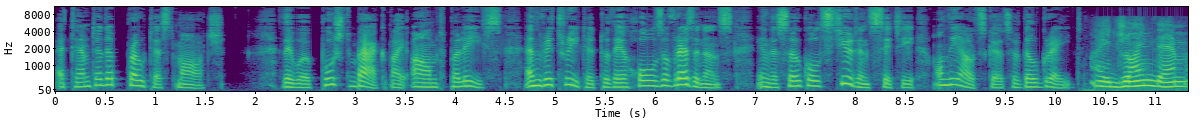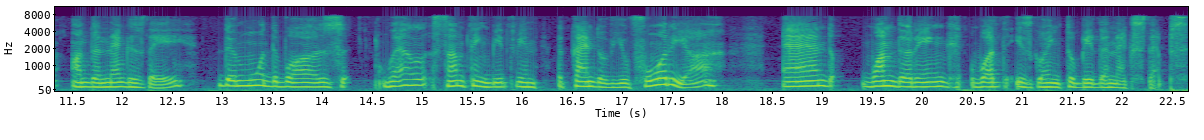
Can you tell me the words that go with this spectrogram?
attempted a protest march. They were pushed back by armed police and retreated to their halls of residence in the so called student city on the outskirts of Belgrade. I joined them on the next day. The mood was, well, something between a kind of euphoria and wondering what is going to be the next steps.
